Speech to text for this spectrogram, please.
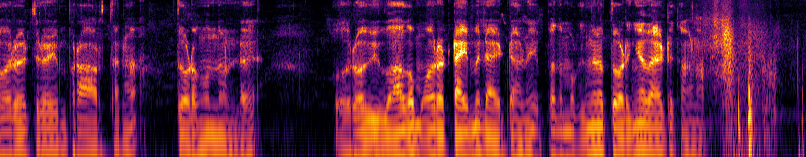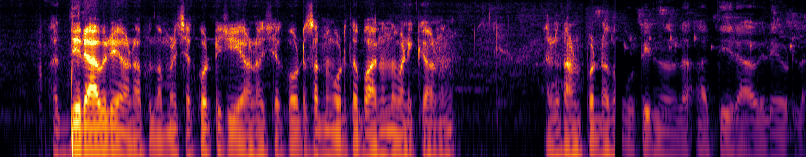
ഓരോരുത്തരുടെയും പ്രാർത്ഥന തുടങ്ങുന്നുണ്ട്. ഓരോ വിഭാഗം ഓരോ ടൈമിലായിട്ടാണ്. ഇപ്പോൾ നമുക്കിങ്ങനെ തുടങ്ങിയതായിട്ട് കാണാം. അതിരാവിലെയാണ്. അപ്പോൾ നമ്മൾ ചെക്കൗട്ട് ചെയ്യുകയാണ്. ചെക്കൗട്ട് സമയം കൊടുത്ത പതിനൊന്ന് മണിക്കാണ്. നല്ല തണുപ്പുണ്ട്. ഊട്ടിയിൽ നിന്നുള്ള അതിരാവിലെയുള്ള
